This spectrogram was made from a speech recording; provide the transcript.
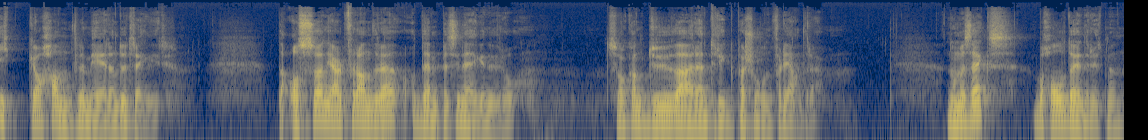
ikke å handle mer enn du trenger. Det er også en hjelp for andre å dempe sin egen uro. Så kan du være en trygg person for de andre. Nummer seks behold døgnrytmen.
